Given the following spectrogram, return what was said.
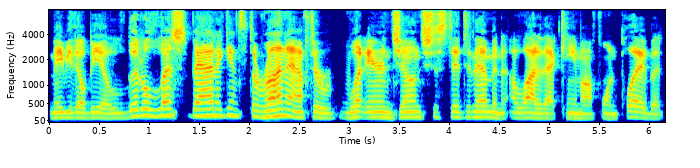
maybe they'll be a little less bad against the run after what Aaron Jones just did to them, and a lot of that came off one play, but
